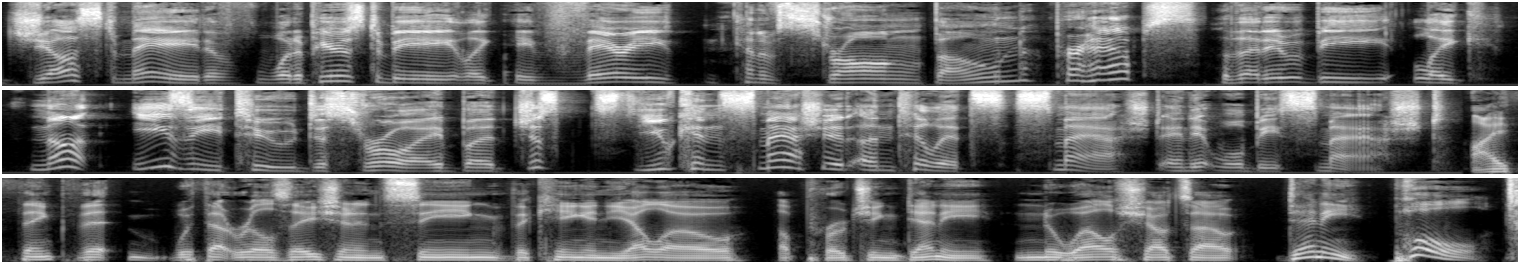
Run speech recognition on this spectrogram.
just made of what appears to be like a very kind of strong bone, perhaps. That it would be like not easy to destroy, but just you can smash it until it's smashed, and it will be smashed. I think that with that realization and seeing the king in yellow approaching Denny, Noel shouts out, Denny, pull!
